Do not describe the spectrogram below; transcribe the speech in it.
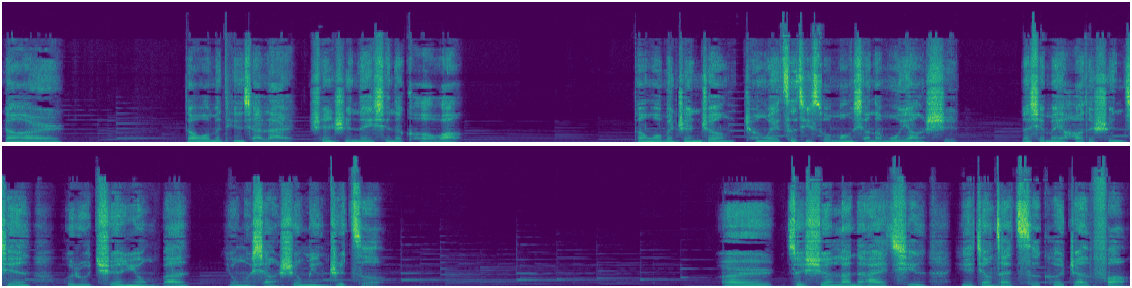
然而，当我们停下来审视内心的渴望。当我们真正成为自己所梦想的模样时，那些美好的瞬间会如泉涌般涌向生命之泽，而最绚烂的爱情也将在此刻绽放。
